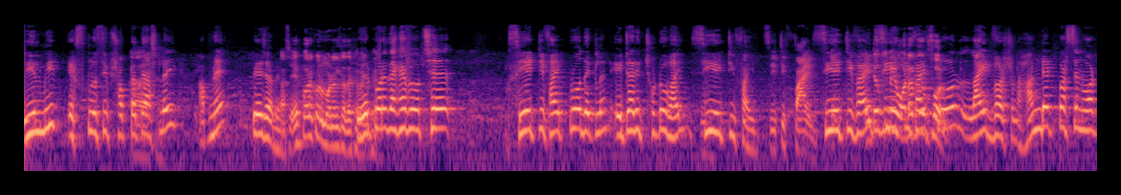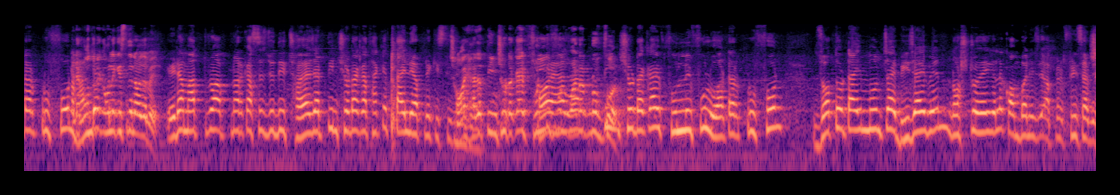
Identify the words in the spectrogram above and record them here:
রিয়েলমির এক্সক্লুসিভ শপটাতে আসলেই আপনি পেয়ে যাবেন। আচ্ছা এরপরে কোন মডেলটা তো দেখাবেন? এরপরে দেখাবে হচ্ছে সি এইটটি ফাইভ প্রো দেখলেন এটারই ছোট ভাই C eighty five C eighty five light version hundred percent water proof phone এটা মাত্র আপনার কাছে যদি ছয় হাজার তিনশো টাকা থাকে তাইলে আপনি কিস্তি ছয় হাজার তিনশো টাকায় ফুল ছয় হাজার ওয়াটারপ্রুফ ফোন তিনশো টাকায় fully full water proof phone যত টাইম মন চায় ভিজাইবেন নষ্ট হয়ে গেলে কোম্পানি আপনার ফ্রি সার্ভিস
